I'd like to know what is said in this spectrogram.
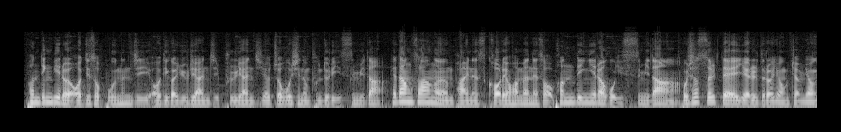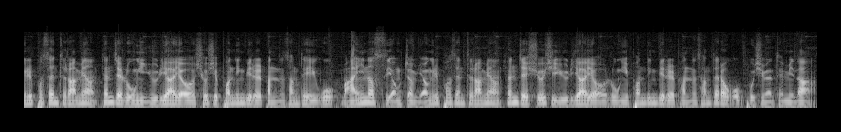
펀딩비를 어디서 보는지 어디가 유리한지 불리한지 여쭤보시는 분들이 있습니다. 해당 사항은 바이낸스 거래 화면에서 펀딩이라고 있습니다. 보셨을 때 예를 들어 0.01%라면 현재 롱이 유리하여 숏이 펀딩비를 받는 상태이고 마이너스 0.01%라면 현재 숏이 유리하여 롱이 펀딩비를 받는 상태라고 보시면 됩니다.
